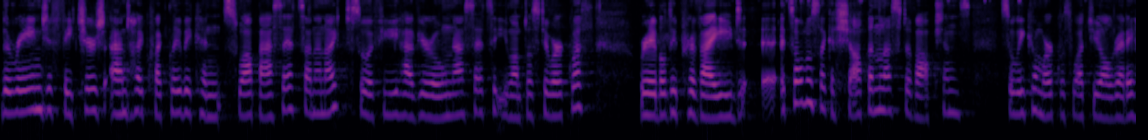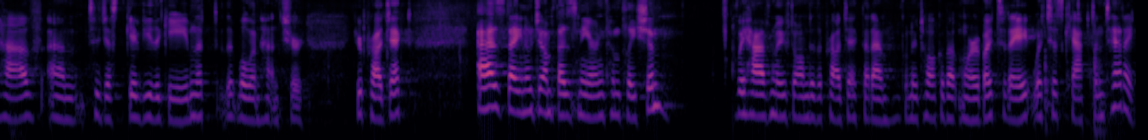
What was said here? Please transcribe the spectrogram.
the range of features and how quickly we can swap assets in and out. So if you have your own assets that you want us to work with, we're able to provide, it's almost like a shopping list of options. So we can work with what you already have um, to just give you the game that, that will enhance your, your project. As Dino Jump is nearing completion, we have moved on to the project that I'm going to talk about more about today, which is Captain Teddy.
